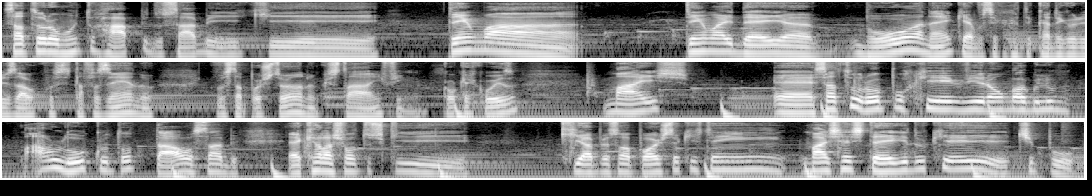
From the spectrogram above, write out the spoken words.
saturou muito rápido, sabe? E que tem uma tem uma ideia boa, né? Que é você categorizar o que você está fazendo, o que você está postando, o que está, enfim, qualquer coisa. Mas é, saturou porque virou um bagulho maluco total, sabe? É aquelas fotos que que a pessoa posta que tem mais hashtag do que, tipo,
